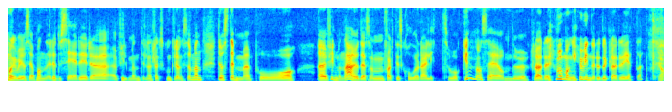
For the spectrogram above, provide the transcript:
mange vil jo si at man reduserer eh, filmen til en slags konkurranse, men det å stemme på eh, filmene er jo det som faktisk holder deg litt våken, og se om du klarer Hvor mange vinnere du klarer å gjette. Ja.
